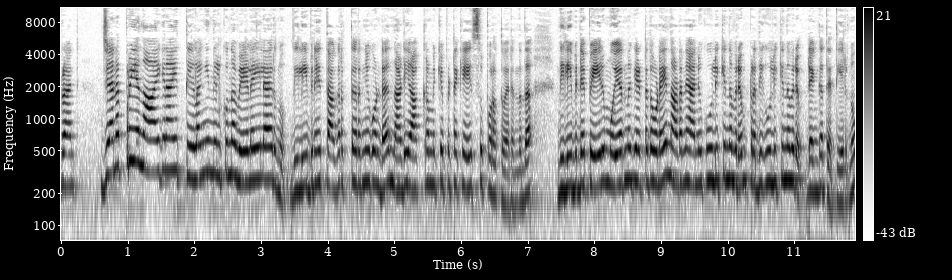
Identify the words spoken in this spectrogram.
ബ്രാൻഡ് ജനപ്രിയ നായകനായി തിളങ്ങി നിൽക്കുന്ന വേളയിലായിരുന്നു ദിലീപിനെ തകർത്തെറിഞ്ഞുകൊണ്ട് നടി ആക്രമിക്കപ്പെട്ട കേസ് പുറത്തുവരുന്നത്. ദിലീപിന്റെ പേരും ഉയർന്നു കേട്ടതോടെ നടനെ അനുകൂലിക്കുന്നവരും പ്രതികൂലിക്കുന്നവരും രംഗത്തെത്തിയിരുന്നു.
